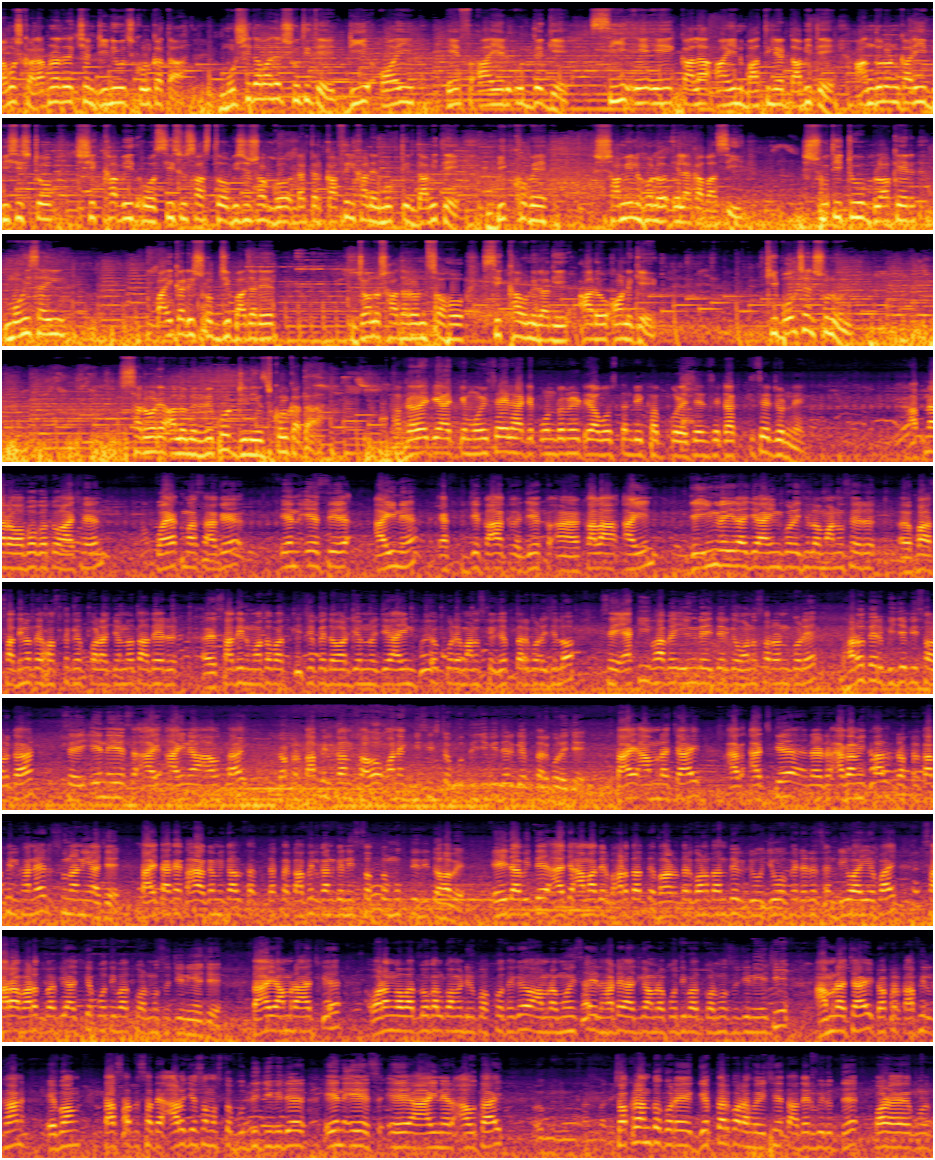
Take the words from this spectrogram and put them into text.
নমস্কার, আপনারা দেখছেন ডি নিউজ কলকাতা। মুর্শিদাবাদের সুতিতে ডিওয়াইএফআই এর উদ্যোগে সিএএ কালা আইন বাতিলের দাবিতে আন্দোলনকারী বিশিষ্ট শিক্ষাবিদ ও শিশু স্বাস্থ্য বিশেষজ্ঞ ডাক্তার কাফিল খানের মুক্তির দাবিতে বিক্ষোভে সামিল হলো এলাকাবাসী। সুতি টু ব্লকের মহিসাইল পাইকারি সবজি বাজারের জনসাধারণ সহ শিক্ষা অনুরাগী আরও অনেকে। কি বলছেন শুনুন। সারোয়ারে আলমের রিপোর্ট ডি নিউজ কলকাতা। আপনারা যে আজকে মহিষাইল হাটে পনেরো মিনিটের অবস্থান বিক্ষোভ করেছেন সেটা কিসের জন্যে? আপনারা অবগত আছেন কয়েক মাস আগে এনএসএ আইনে এক যে কা- যে কালা আইন যে ইংরেজরা যে আইন করেছিল মানুষের স্বাধীনতায় হস্তক্ষেপ করার জন্য তাদের স্বাধীন মতবাদকে চেপে দেওয়ার জন্য যে আইন প্রয়োগ করে মানুষকে গ্রেপ্তার করেছিল সেই একইভাবে ইংরেজদেরকে অনুসরণ করে ভারতের বিজেপি সরকার সেই এনএস আইনের আওতায় ডক্টর কাফিল খান সহ অনেক বিশিষ্ট বুদ্ধিজীবীদের গ্রেপ্তার করেছে। তাই আমরা চাই আজকে আগামীকাল ডক্টর কাফিল খানের শুনানি আছে। তাই তাকে আগামীকাল ডক্টর কাফিল খানকে নিঃশর্ত মুক্তি দিতে হবে। এই দাবিতে আজ আমাদের ভারতাতে ভারতের গণতান্ত্রিক যুব ফেডারেশন ডিওয়াইএফআই সারা ভারতব্যাপী আজকে প্রতিবাদ কর্মসূচি নিয়েছে। তাই আমরা আজকে ঔরঙ্গাবাদ লোকাল কমিটির পক্ষ থেকেও আমরা মহিষাইল হাটে আজকে আমরা প্রতিবাদ কর্মসূচি নিয়েছি। আমরা চাই ডক্টর কাফিল খান এবং তার সাথে সাথে আরও যে সমস্ত বুদ্ধিজীবীদের এনএস এ আইনের আওতায় চক্রান্ত করে গ্রেপ্তার করা হয়েছে তাদের বিরুদ্ধে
